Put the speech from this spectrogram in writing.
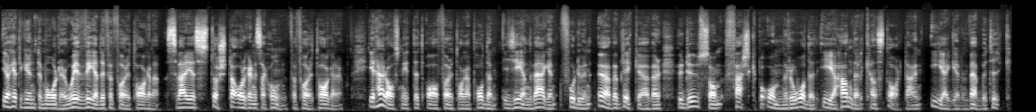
Jag heter Günther Mårder och är VD för Företagarna, Sveriges största organisation för företagare. I det här avsnittet av Företagarpodden Genvägen får du en överblick över hur du som färsk på området e-handel kan starta en egen webbutik.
